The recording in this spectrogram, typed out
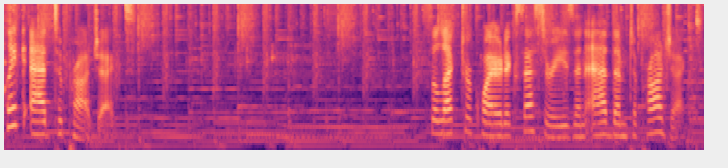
Click Add to Project. Select required accessories and add them to project.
